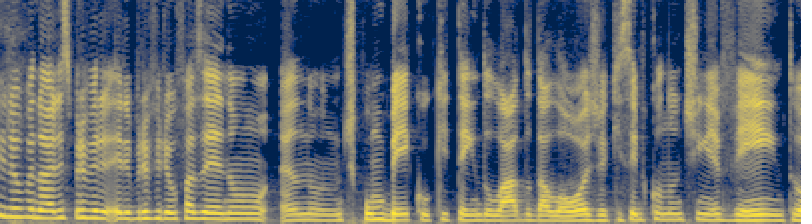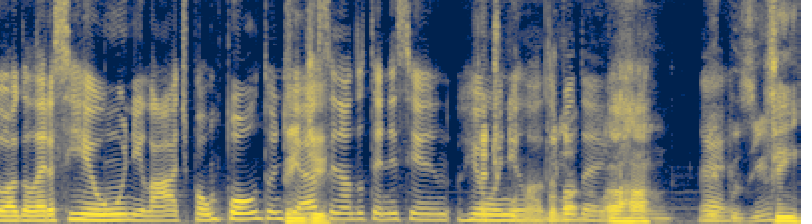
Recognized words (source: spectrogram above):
E no final ele preferiu fazer num, é, num, tipo, um beco que tem do lado da loja, que sempre quando não tinha evento, a galera se reúne lá, tipo, é um ponto onde Entendi. a cena do tênis se É, reúne tipo, lá do bodega. Aham. um É. becozinho. Sim.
